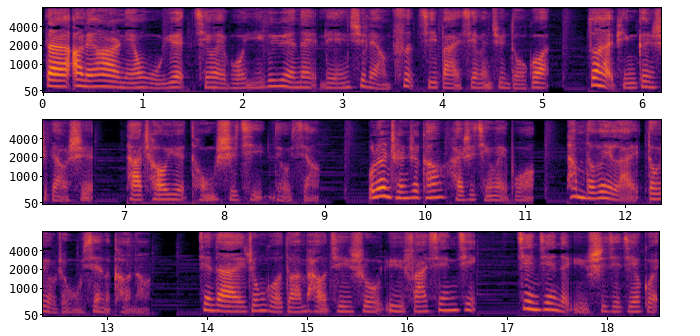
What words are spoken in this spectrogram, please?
在二零二二年五月，秦伟博一个月内连续两次击败谢文俊夺冠。孙海平更是表示，他超越同时期刘翔。无论陈志康还是秦伟博，他们的未来都有着无限的可能。现在中国短跑技术愈发先进，渐渐地与世界接轨。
